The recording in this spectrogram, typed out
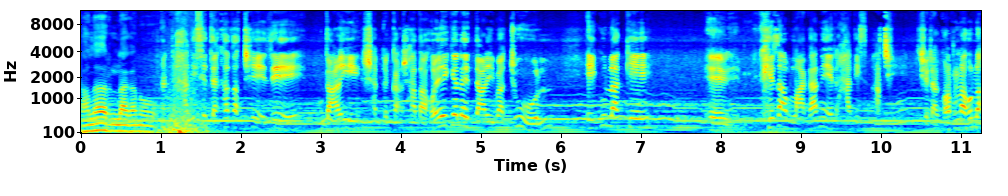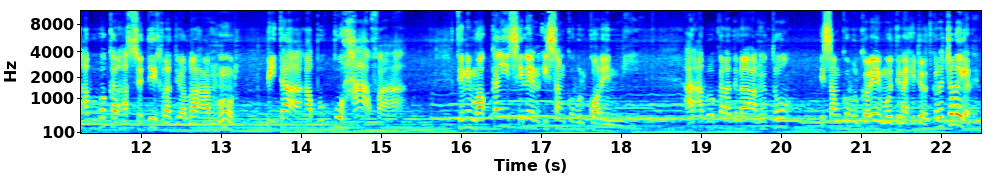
কালার লাগানো একটা হাদিসে দেখা যাচ্ছে যে দাড়ি সাদা হয়ে গেলে দাড়ি বা চুল, এগুলাকে খেজাব লাগানোর হাদিস আছে। সেটা ঘটনা হলো আবু বকর as-সিদ্দিক রাদিয়াল্লাহু আনহুর পিতা আবু কুহাফা, তিনি মক্কাই ছিলেন, ইসলাম কবুল করেননি। আর আবু বকর রাদিয়াল্লাহু আনহু তো ইসলাম কবুল করে মদিনা হিজরত করে চলে গেলেন।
